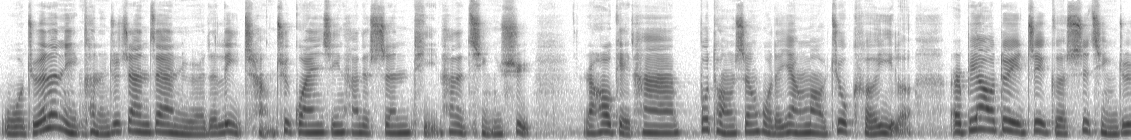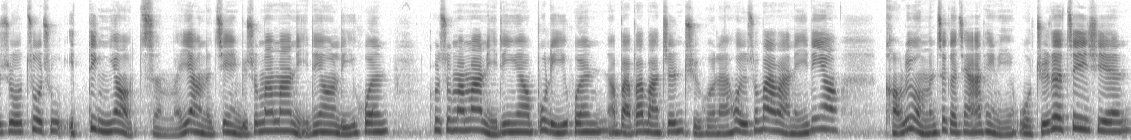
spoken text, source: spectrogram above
我觉得你可能就站在女儿的立场去关心她的身体、她的情绪，然后给他不同生活的样貌就可以了，而不要对这个事情就是说做出一定要怎么样的建议，比如说妈妈你一定要离婚，或者说妈妈你一定要不离婚，然后把爸爸争取回来，或者说爸爸你一定要考虑我们这个家庭里，我觉得这些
